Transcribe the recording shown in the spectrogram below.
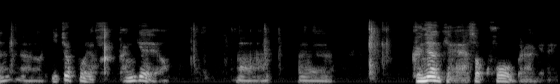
어, 이쪽 부분이 확 당겨요 어, 어, 그냥 계속 호흡을 하게 되면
